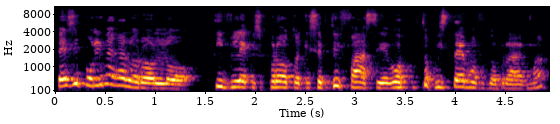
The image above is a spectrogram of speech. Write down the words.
Παίζει πολύ μεγάλο ρόλο τι βλέπεις πρώτο και σε τι φάση. Εγώ το πιστεύω αυτό το πράγμα.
